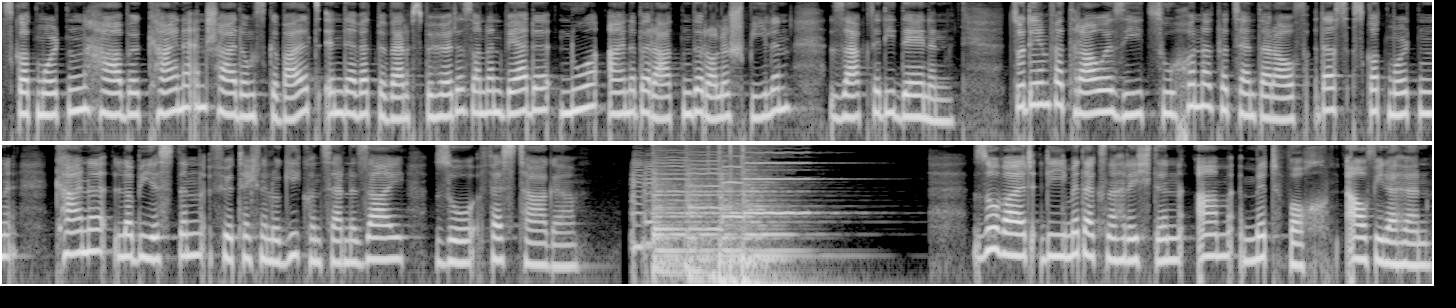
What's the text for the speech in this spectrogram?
Scott Morton habe keine Entscheidungsgewalt in der Wettbewerbsbehörde, sondern werde nur eine beratende Rolle spielen, sagte die Dänen. Zudem vertraue sie zu 100 Prozent darauf, dass Scott Morton keine Lobbyisten für Technologiekonzerne sei, so Vestager. Soweit die Mittagsnachrichten am Mittwoch. Auf Wiederhören.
